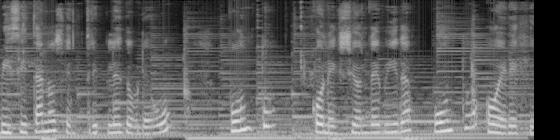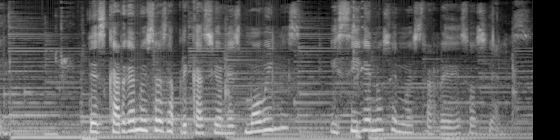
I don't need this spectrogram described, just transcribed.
Visítanos en www.conexiondevida.org. Descarga nuestras aplicaciones móviles y síguenos en nuestras redes sociales.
